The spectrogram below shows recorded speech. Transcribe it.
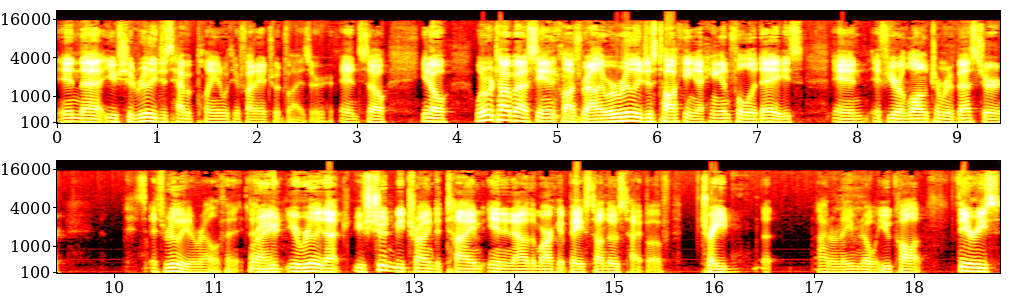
in that you should really just have a plan with your financial advisor. And so, you know, when we're talking about a Santa Claus rally, we're really just talking a handful of days. And if you're a long term investor, it's, it's really irrelevant. Uh, Right. You're, you're really not. You shouldn't be trying to time in and out of the market based on those type of trade. Uh, I don't even know what you call it. Theories.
